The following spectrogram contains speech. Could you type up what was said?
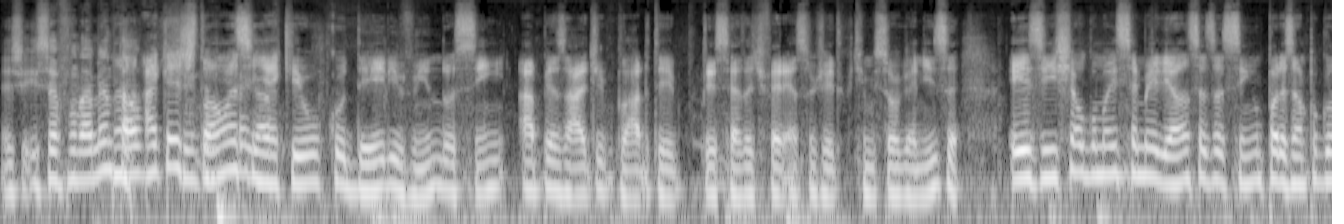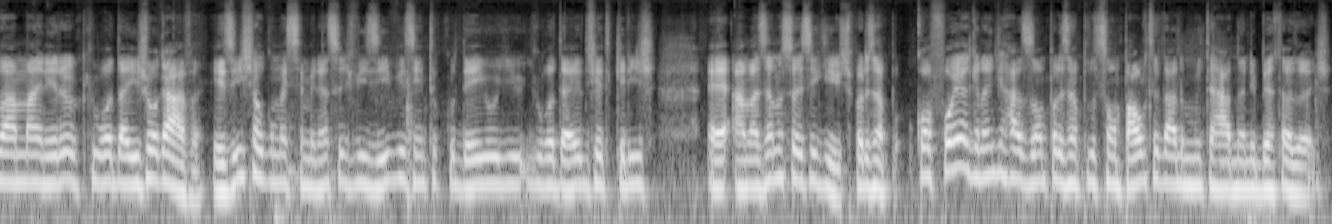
Isso é fundamental. Não, a questão, assim, é que o Kudê, ele vindo, assim, apesar de, claro, ter, ter certa diferença no jeito que o time se organiza, existem algumas semelhanças, assim, por exemplo, da maneira que o Odaí jogava. Existem algumas semelhanças visíveis entre o e o, e o Odaí do jeito que eles é, armazenam suas equipes. Por exemplo, qual foi a grande razão, por exemplo, do São Paulo ter dado muito errado na Libertadores?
